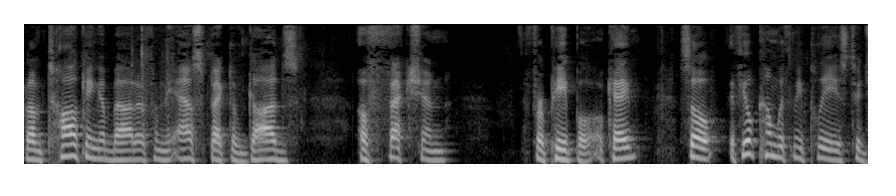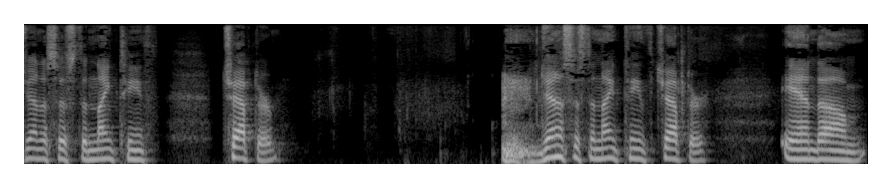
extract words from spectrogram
but I'm talking about it from the aspect of God's affection for people. Okay, so if you'll come with me, please, to Genesis the 19th chapter. Genesis, the 19th chapter. And, um,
